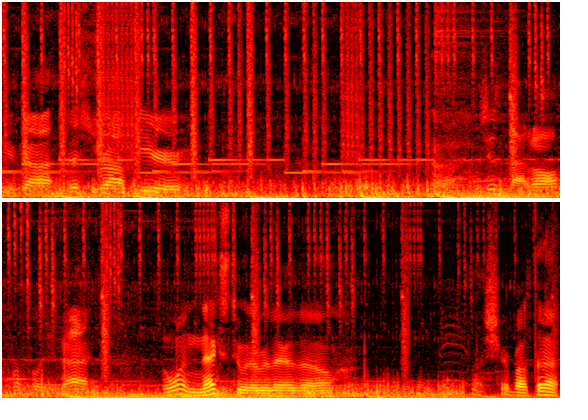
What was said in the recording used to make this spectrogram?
you've got this drop here, uh, which isn't bad at all. I'll tell you that. The one next to it over there, though, not sure about that.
